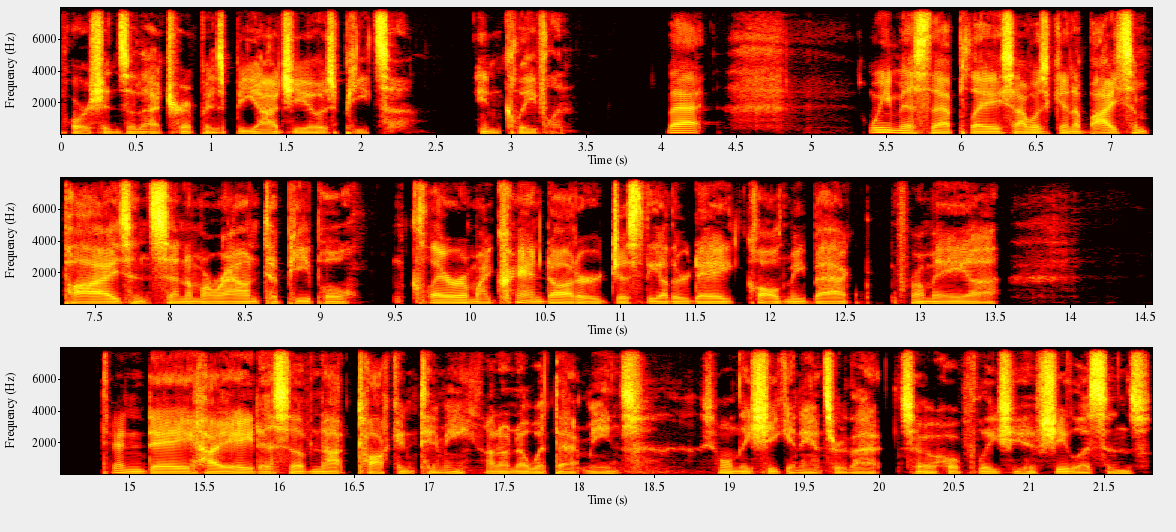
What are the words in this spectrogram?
portions of that trip is Biagio's Pizza in Cleveland. That we missed that place. I was going to buy some pies and send them around to people. Clara, my granddaughter, just the other day called me back from a uh, 10 day hiatus of not talking to me. I don't know what that means. Only she can answer that. So hopefully, she, if she listens,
